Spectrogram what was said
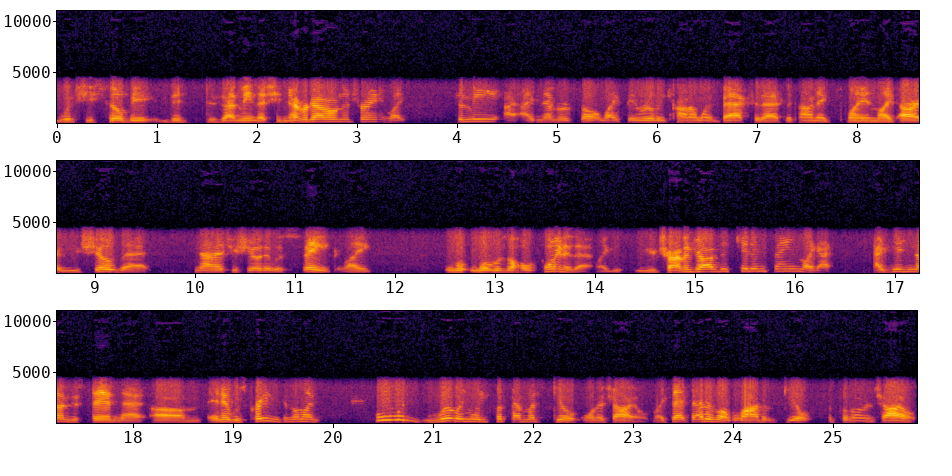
would she still be? Did does that mean that she never got on the train? Like, to me, I, I never felt like they really kind of went back to that to kind of explain, like, all right, you showed that. Now that you showed it was fake, like, wh- what was the whole point of that? Like, you're trying to drive this kid insane? Like, I, I didn't understand that, um, and it was crazy because I'm like, who would willingly put that much guilt on a child? Like that, that is a lot of guilt to put on a child.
